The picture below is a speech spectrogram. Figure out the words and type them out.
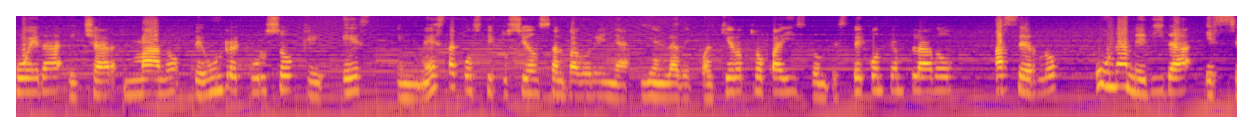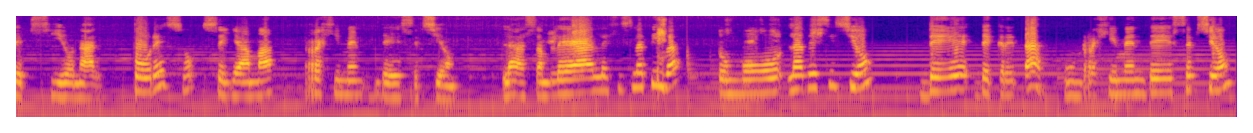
pueda echar mano de un recurso que es en esta constitución salvadoreña y en la de cualquier otro país donde esté contemplado hacerlo, una medida excepcional. Por eso se llama régimen de excepción. La Asamblea Legislativa tomó la decisión de decretar un régimen de excepción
